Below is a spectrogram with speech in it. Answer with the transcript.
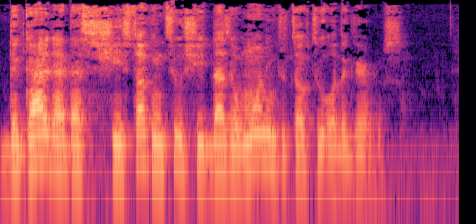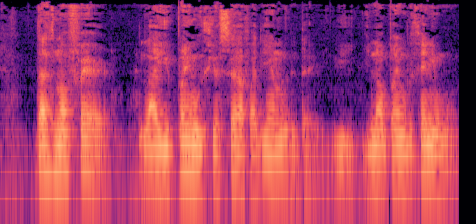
the guy that, that she's talking to, she doesn't want him to talk to other girls. That's not fair. Like you're playing with yourself at the end of the day. You're not playing with anyone.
